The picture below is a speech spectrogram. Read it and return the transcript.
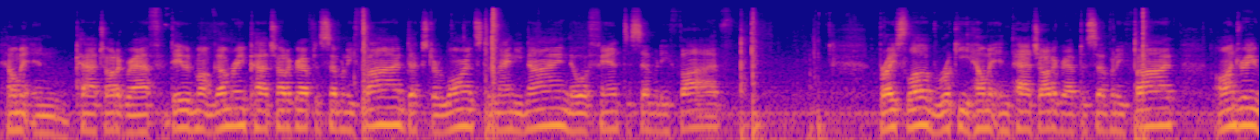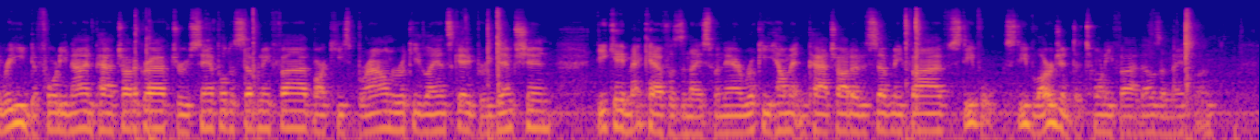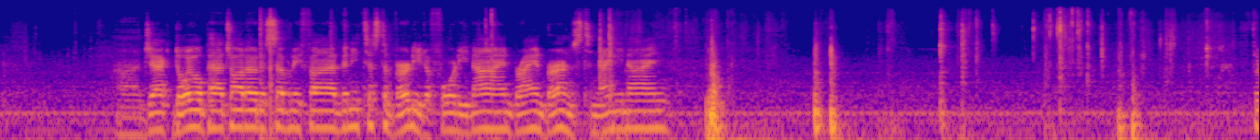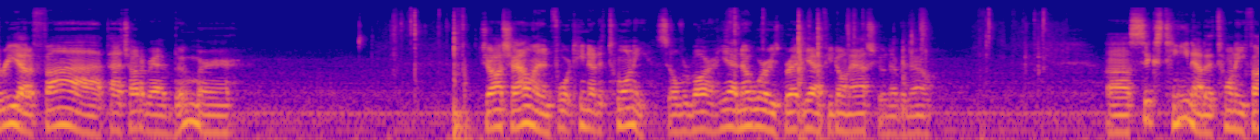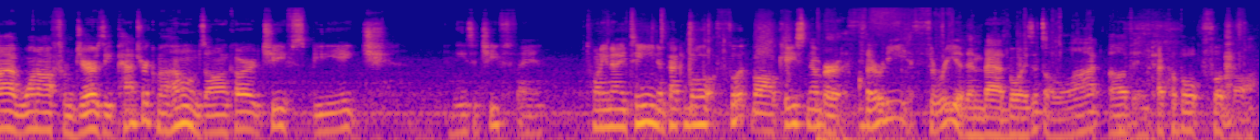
Helmet and patch autograph. David Montgomery, patch autograph to 75. Dexter Lawrence to 99. Noah Fant to 75. Bryce Love, rookie helmet and patch autograph to 75. Andre Reed to 49, patch autograph. Drew Sample to 75. Marquise Brown, rookie landscape redemption. DK Metcalf was a nice one there. Rookie helmet and patch auto to 75. Steve Steve Largent to 25. That was a nice one. Uh, Jack Doyle patch auto to 75. Vinny Testaverde to 49. Brian Burns to 99. Three out of five. Patch autograph. Boomer. Josh Allen, 14 out of 20. Silver bar. Yeah, no worries, Brett. Yeah, if you don't ask, you'll never know. Uh, 16 out of 25. One off from Jersey. Patrick Mahomes on card. Chiefs. BDH. And he's a Chiefs fan. 2019 impeccable football case number 33 of them bad boys. That's a lot of impeccable football.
